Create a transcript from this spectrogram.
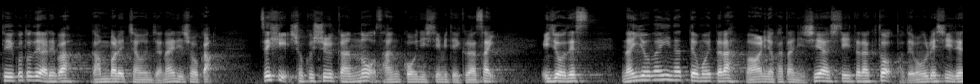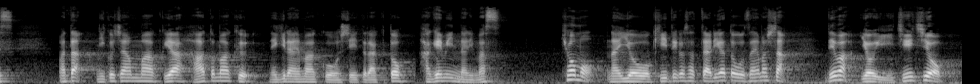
ということであれば頑張れちゃうんじゃないでしょうか。ぜひ食習慣の参考にしてみてください。以上です。内容がいいなって思えたら周りの方にシェアしていただくととても嬉しいです。また、ニコちゃんマークやハートマーク、ねぎらいマークを押していただくと励みになります。今日も内容を聞いてくださってありがとうございました。では、良い一日を。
